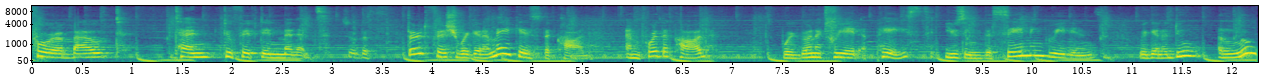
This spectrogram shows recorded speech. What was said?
for about 10 to 15 minutes. So the third fish we're gonna make is the cod. And for the cod, we're gonna create a paste using the same ingredients we're gonna do a little,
